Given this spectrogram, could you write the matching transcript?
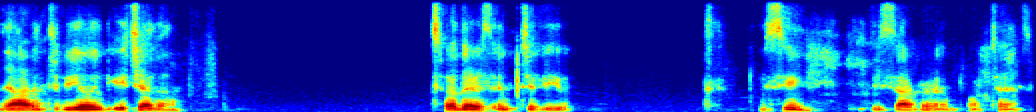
they are interviewing each other so there's interview you see these are very important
